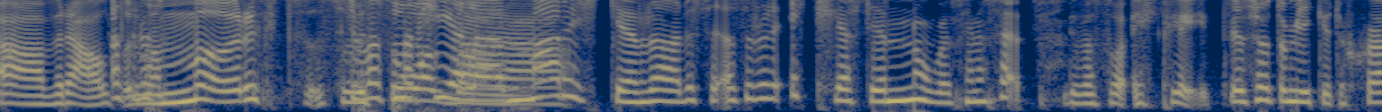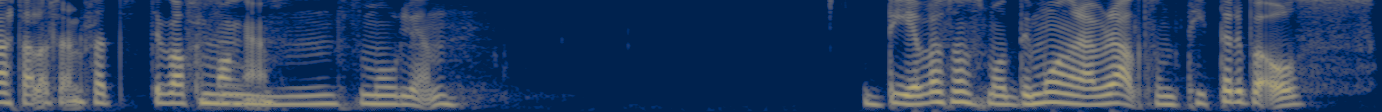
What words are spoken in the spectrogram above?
överallt Alltså, och det det var mörkt. Så det var som att hela bara... marken rörde sig. Alltså det var det äckligaste jag någonsin har sett. Det var så äckligt. Jag tror att de gick ut och sköt alla sen för att det var för många. Mm, förmodligen. Det var som små demoner överallt som tittade på oss.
